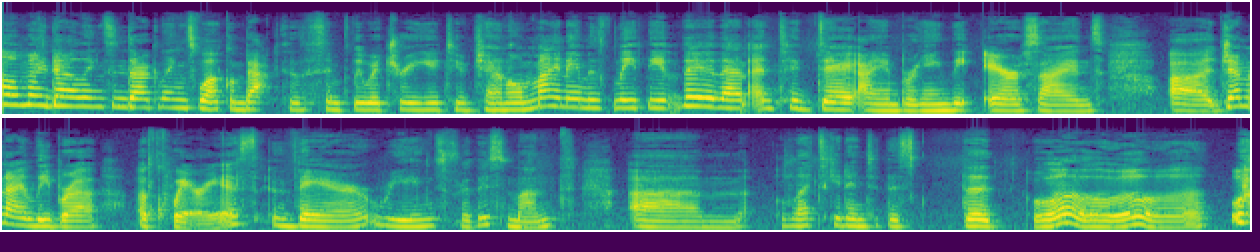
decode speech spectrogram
Hello my darlings and darklings, welcome back to the Simply Witchery YouTube channel. My name is Lethe, they, them, and today I am bringing the air signs, uh, Gemini, Libra, Aquarius, their readings for this month. Um, let's get into this, the, uh,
